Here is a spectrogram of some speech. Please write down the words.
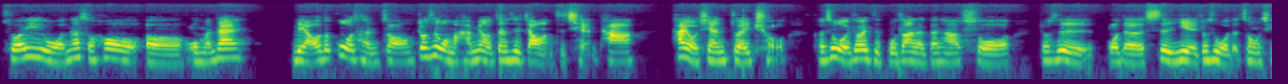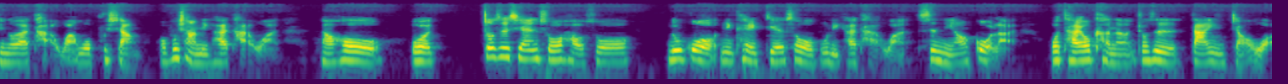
所以我那时候，呃，我们在聊的过程中，就是我们还没有正式交往之前，他他有先追求，可是我就一直不断的跟他说，就是我的事业，就是我的重心都在台湾，我不想我不想离开台湾。然后我就是先说好说。如果你可以接受我不离开台湾，是你要过来，我才有可能就是答应交往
